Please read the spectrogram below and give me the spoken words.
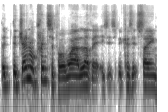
the, the general principle, why I love it, is it's because it's saying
